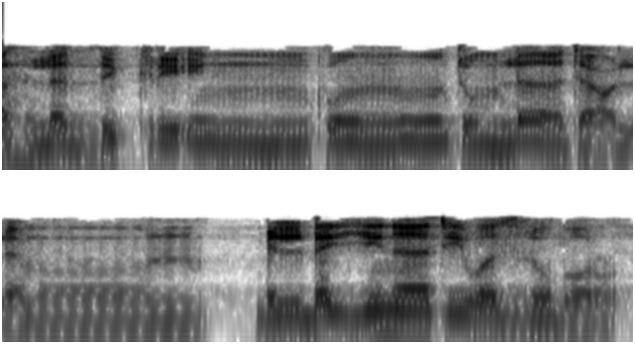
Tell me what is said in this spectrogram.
أهل الذكر إن كنتم لا تعلمون. بالبينات والزبر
